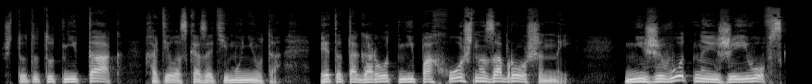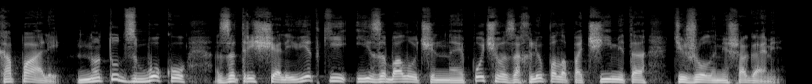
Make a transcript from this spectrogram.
«Что-то тут не так», — хотела сказать ему Нюта. «Этот огород не похож на заброшенный». Не животные же его вскопали, но тут сбоку затрещали ветки, и заболоченная почва захлюпала под чьими-то тяжелыми шагами.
